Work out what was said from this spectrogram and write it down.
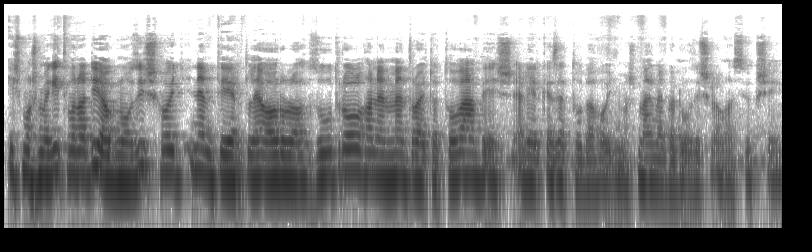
És most meg itt van a diagnózis, hogy nem tért le arról az útról, hanem ment rajta tovább, és elérkezett oda, hogy most már meg a dózisra van szükség.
